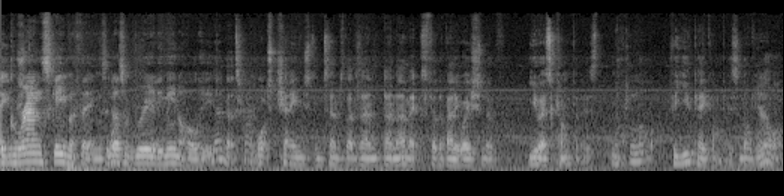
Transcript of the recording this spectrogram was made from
changed? grand scheme of things, it What- doesn't really mean a whole heap. No, that's right. What's changed in terms of those dynamics for the valuation of US companies? Not a lot. For UK companies, not Yeah. a lot.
